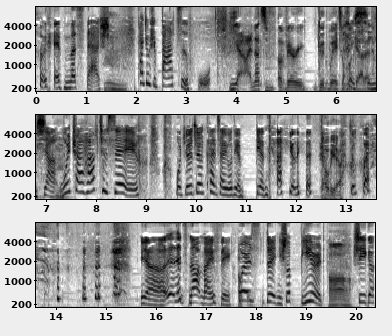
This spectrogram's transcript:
OK mustache，、它就是八字胡， yeah, and that's a very good way to 很 look at 形 it. 象。Which I have to say，我觉得这看起来有点变态，有点 Oh yeah. 就怪。 Yeah, it- it's not my thing. Whereas，、对你说 beard 啊是一个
